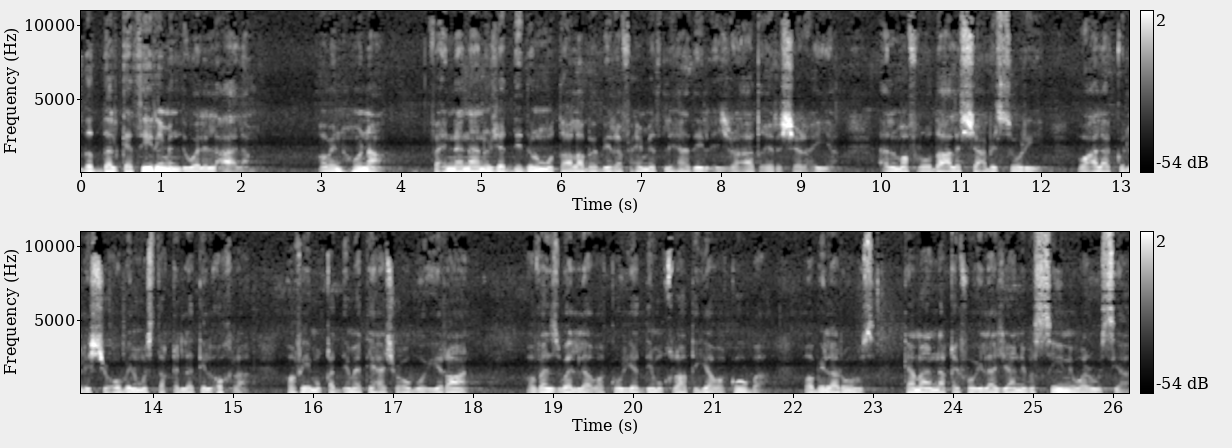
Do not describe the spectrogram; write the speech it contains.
ضد الكثير من دول العالم. ومن هنا فإننا نجدد المطالبة برفع مثل هذه الإجراءات غير الشرعية. المفروضة على الشعب السوري وعلى كل الشعوب المستقلة الأخرى وفي مقدمتها شعوب إيران وفنزويلا وكوريا الديمقراطية وكوبا وبيلاروس كما نقف إلى جانب الصين وروسيا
